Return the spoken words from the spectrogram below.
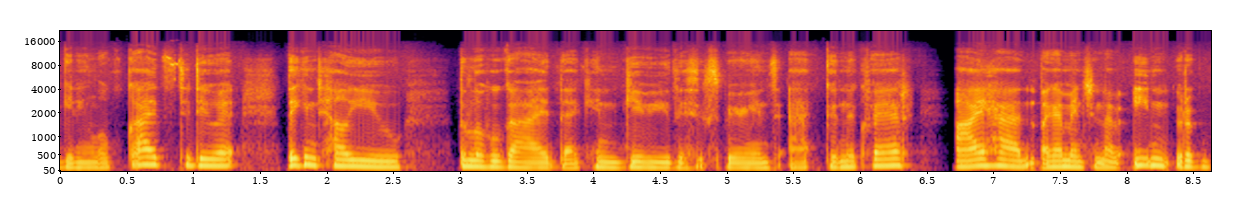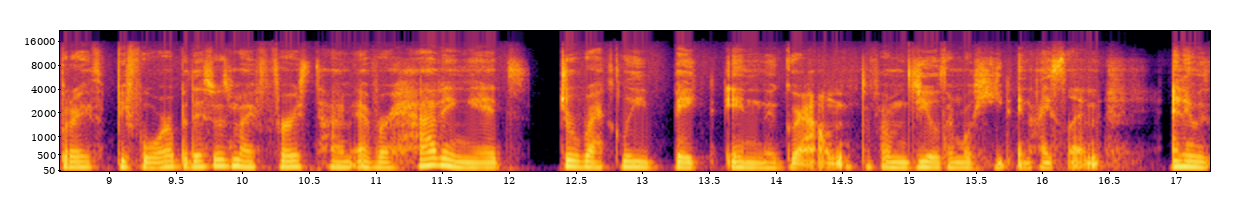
getting local guides to do it. They can tell you the local guide that can give you this experience at Gunnukver. I had, like I mentioned, I've eaten rugbrauð before, but this was my first time ever having it directly baked in the ground from geothermal heat in Iceland. And it was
